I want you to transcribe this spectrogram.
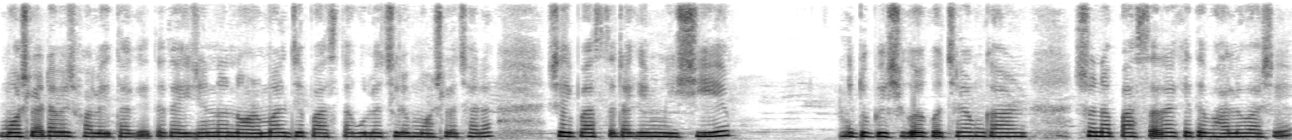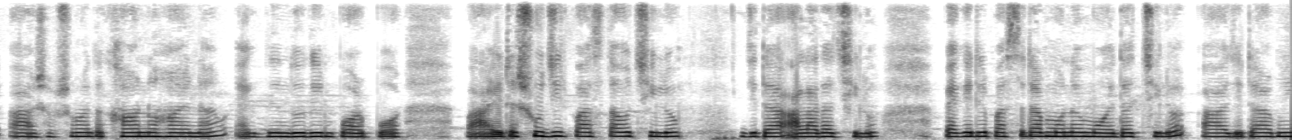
মশলাটা বেশ ভালোই থাকে। তো তাই জন্য নর্মাল যে পাস্তাগুলো ছিল মশলা ছাড়া, সেই পাস্তাটাকে মিশিয়ে একটু বেশি করে করছিলাম কারণ সোনা পাস্তাটা খেতে ভালোবাসে আর সবসময় তো খাওয়ানো হয় না। একদিন, দুদিন পর পর। আর এটা সুজির পাস্তাও ছিল, যেটা আলাদা ছিল। প্যাকেটের পাস্তাটা মনে হয় ময়দার ছিল আর যেটা আমি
